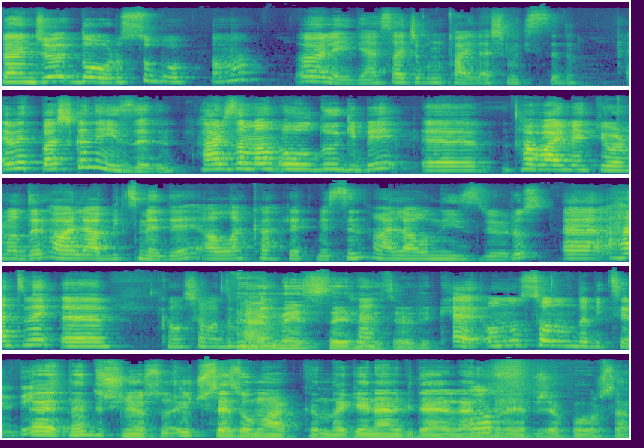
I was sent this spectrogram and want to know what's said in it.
Bence doğrusu bu ama öyleydi yani sadece bunu paylaşmak istedim. Evet başka ne izledin? Her zaman olduğu gibi e, How I Met Your Mother hala bitmedi. Allah kahretmesin. Hala onu izliyoruz. E, Handma- e, konuşamadım yine. Handmaid's Tale'i bitirdik. Evet onun sonunda bitirdik. Evet ne düşünüyorsun? 3 sezonu hakkında genel bir değerlendirme Of. yapacak olursan.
